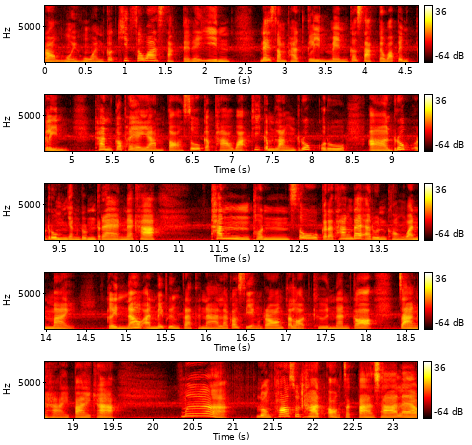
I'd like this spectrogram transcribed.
ร้องโหยหวน ก็คิดซะว่าสักแต่ได้ยิน ได้สัมผัสกลิ่นเหม็นก็สักแต่ว่าเป็นกลิ่น ท่านก็พยายามต่อสู้กับภาวะที่กำลังรุกรูรุกรุมอย่างรุนแรงนะคะ ท่านทนสู้กระทั่งได้อรุณของวันใหม่ กลิ่นเน่าอันไม่พึงปรารถนาแล้วก็เสียงร้องตลอดคืนนั้นก็จางหายไปค่ะ เมื่อหลวงพ่อสุทัศน์ออกจากป่าช้าแล้ว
